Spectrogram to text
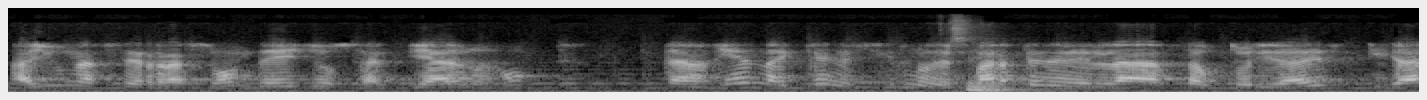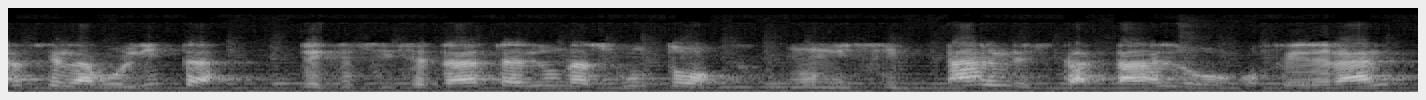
Hay una cerrazón de ellos al diálogo. También hay que decirlo, de parte de las autoridades, tirarse la bolita de que si se trata de un asunto municipal, estatal o, federal,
